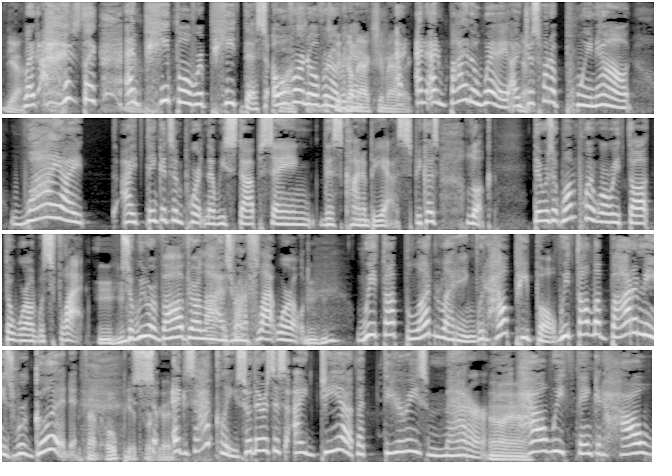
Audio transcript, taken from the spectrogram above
Yeah. like I was like, and people repeat this over and Constant. over and It's over become again. axiomatic. And, and, and by the way, I just want to point out why I I think it's important that we stop saying this kind of BS because look. there was at one point where we thought the world was flat. Mm-hmm. So we revolved our lives around a flat world. We thought bloodletting would help people. We thought lobotomies were good. We thought opiates were good. Exactly. So there's this idea that theories matter. Oh, How we think and how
